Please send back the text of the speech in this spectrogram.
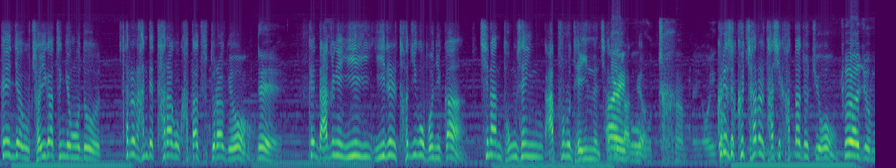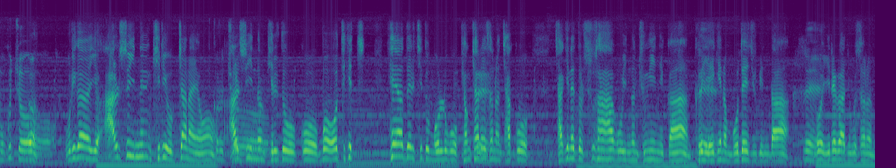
그 이제 저희 같은 경우도 차를 한 대 타라고 갖다 주더라고요. 네. 그 나중에 이이 일을 터지고 보니까 친한 동생 앞으로 돼 있는 차더라고요. 아이고 참 어이가 그래서 그 차를 다시 갖다 줬죠. 줘야죠 뭐 그쵸. 우리가 알 수 있는 길이 없잖아요. 그렇죠. 알 수 있는 길도 없고 뭐 어떻게 치- 해야 될지도 모르고 경찰에서는 자꾸 자기네들 수사하고 있는 중이니까 그 네. 얘기는 못 해주긴다. 네. 뭐 이래가지고서는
